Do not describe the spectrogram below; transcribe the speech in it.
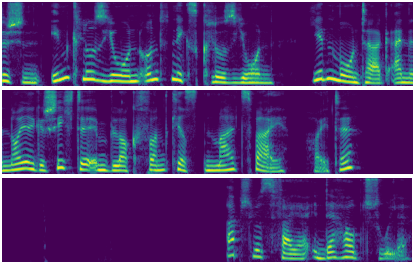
zwischen Inklusion und Nixklusion. Jeden Montag eine neue Geschichte im Blog von Kirsten mal zwei. Heute Abschlussfeier in der Hauptschule.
